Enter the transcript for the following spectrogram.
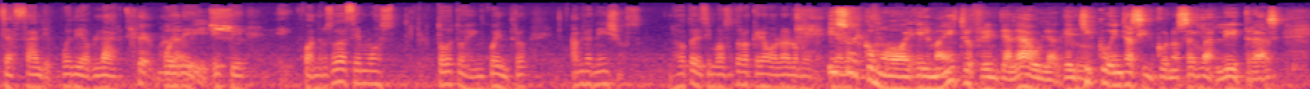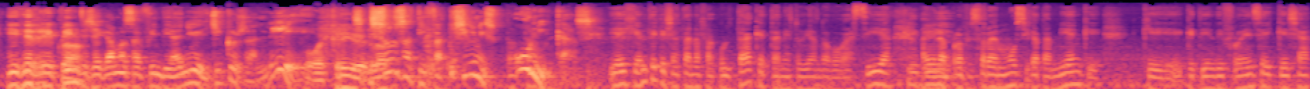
ya sale, puede hablar, puede, este, eh, cuando nosotros hacemos todos estos encuentros, hablan ellos nosotros decimos, nosotros no queremos hablar lo mismo. Eso es como el maestro frente al aula, que el chico entra sin conocer las letras y de repente llegamos a fin de año y el chico ya lee. O escribe. Son satisfacciones únicas. Y hay gente que ya está en la facultad, que están estudiando abogacía. hay una profesora de música también que, que, tiene influencia y que ella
